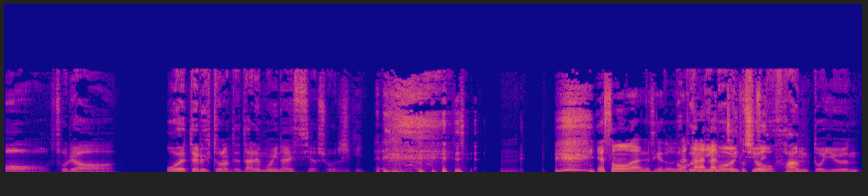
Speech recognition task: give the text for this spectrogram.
はあ、そりゃあ、終えてる人なんて誰もいないっすよ、正直言って。うんいや、そうなんですけど、な僕にも一応ファンという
